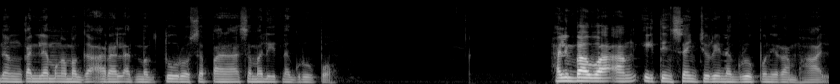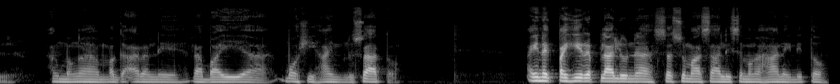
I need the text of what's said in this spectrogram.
ng kanilang mga mag-aaral at magturo sa, sa maliit na grupo. Halimbawa, ang 18th century na grupo ni Ramhal, ang mga mag-aaral ni Rabbi uh, Moshe Haim Lusato, ay nagpahirap lalo na sa sumasali sa mga hanay nito.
